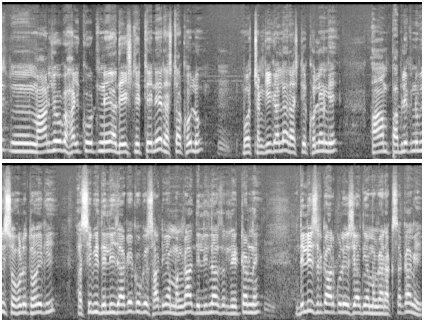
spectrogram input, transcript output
ਅ, ਮਾਨਯੋਗ ਹਾਈ ਕੋਰਟ ਨੇ ਆਦੇਸ਼ ਦਿੱਤੇ ਨੇ ਰਸਤਾ ਖੋਲੋ। ਬਹੁਤ ਚੰਗੀ ਗੱਲ ਹੈ ਰਸਤੇ ਖੁੱਲਣਗੇ। ਆਮ ਪਬਲਿਕ ਨੂੰ ਵੀ ਸਹੂਲਤ ਹੋਏਗੀ। ਅਸੀਂ ਵੀ ਦਿੱਲੀ ਜਾ ਕੇ ਕਿਉਂਕਿ ਸਾਡੀਆਂ ਮੰਗਾਂ ਦਿੱਲੀ ਨਾਲ ਰਿਲੇਟਡ ਨੇ। ਦਿੱਲੀ ਸਰਕਾਰ ਕੋਲੇ ਅਸੀਂ ਆਪਦੀਆਂ ਮੰਗਾਂ ਰੱਖ ਸਕਾਂਗੇ।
